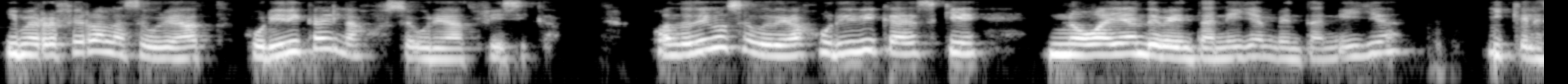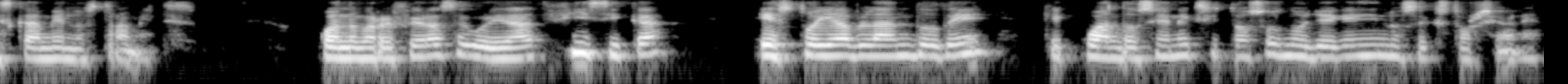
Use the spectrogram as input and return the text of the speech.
Y me refiero a la seguridad jurídica y la seguridad física. Cuando digo seguridad jurídica es que no vayan de ventanilla en ventanilla y que les cambien los trámites. Cuando me refiero a seguridad física, estoy hablando de que cuando sean exitosos no lleguen y los extorsionen.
